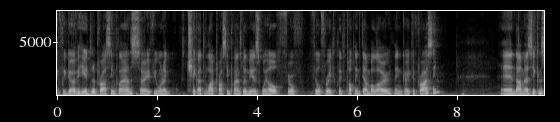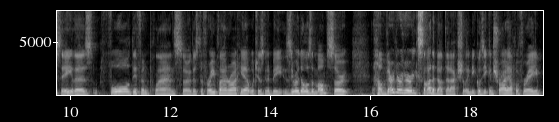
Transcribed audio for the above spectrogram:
if we go over here to the pricing plans, so if you want to check out the live pricing plans with me as well, feel, feel free to click the top link down below, then go to pricing. And um, as you can see, there's four different plans. So there's the free plan right here, which is going to be $0 a month. So I'm very, very, very excited about that actually, because you can try it out for free.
